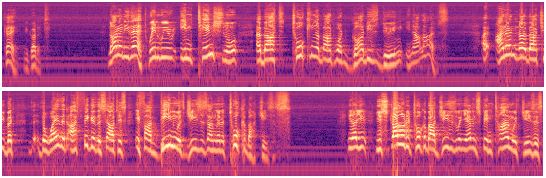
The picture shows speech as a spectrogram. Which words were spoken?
Okay, you got it. Not only that, when we're intentional about talking about what God is doing in our lives. I, I don't know about you, but the, way that I figure this out is if I've been with Jesus, I'm going to talk about Jesus. You know, you, you struggle to talk about Jesus when you haven't spent time with Jesus,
